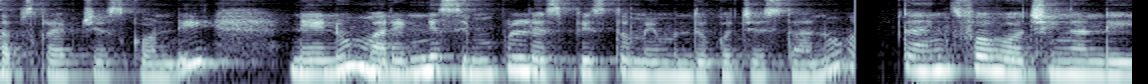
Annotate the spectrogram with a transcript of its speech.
సబ్స్క్రైబ్ చేసుకోండి. నేను మరిన్ని సింపుల్ రెసిపీస్తో మీ ముందుకు వచ్చేస్తాను. థ్యాంక్స్ ఫర్ వాచింగ్ అండి.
